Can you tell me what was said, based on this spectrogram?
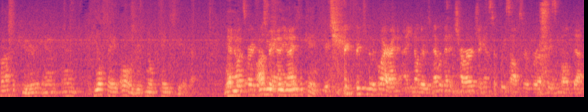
prosecutor, and, and he'll say, oh, there's no case here. Yeah, no, it's very frustrating. I mean, there is a case. You're you're preaching to the choir. I, I- you know, there's never been a charge against a police officer for a police-involved death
